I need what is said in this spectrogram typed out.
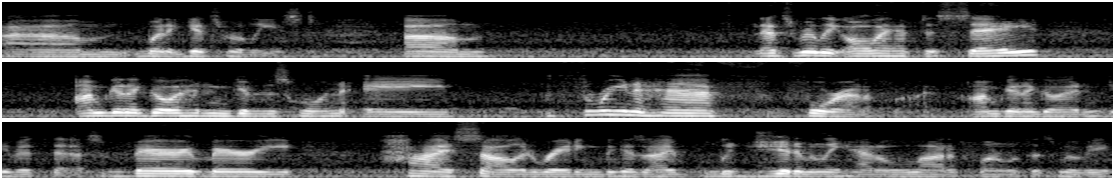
um, when it gets released. Um, that's really all I have to say. I'm gonna go ahead and give this one a three and a half, four out of five. I'm gonna go ahead and give it this very, very high, solid rating because I legitimately had a lot of fun with this movie.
